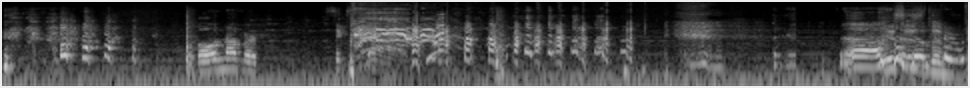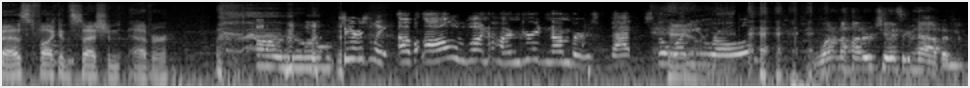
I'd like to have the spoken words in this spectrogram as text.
Full number. Sixty-five. Uh, This is no the matter best fucking session ever. Oh no. Seriously, of all 100 numbers, that's the one you yeah. rolled. One in a hundred chance it could happen.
